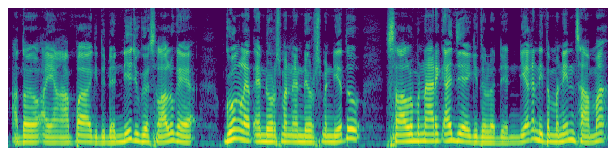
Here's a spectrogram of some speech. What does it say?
atau yang apa gitu dan dia juga selalu kayak gue ngeliat endorsement endorsement dia tuh selalu menarik aja gitu loh dan dia kan ditemenin sama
